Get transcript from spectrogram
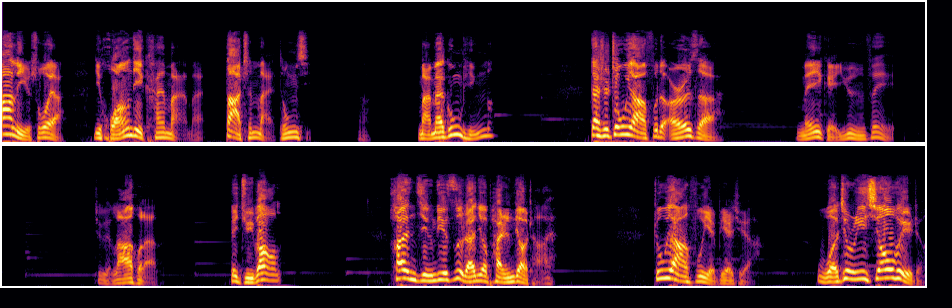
按理说呀，你皇帝开买卖。大臣买东西，啊，买卖公平吗？但是周亚夫的儿子没给运费，就给拉回来了，被举报了。汉景帝自然就派人调查呀。周亚夫也憋屈啊，我就是一消费者，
